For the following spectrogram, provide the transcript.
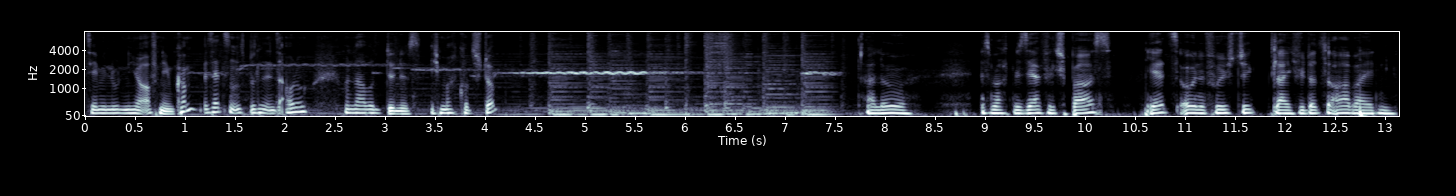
10 Minuten hier aufnehmen. Komm, wir setzen uns ein bisschen ins Auto und labern dünnes. Ich mach kurz Stopp. Hallo, es macht mir sehr viel Spaß, jetzt ohne Frühstück gleich wieder zu arbeiten.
